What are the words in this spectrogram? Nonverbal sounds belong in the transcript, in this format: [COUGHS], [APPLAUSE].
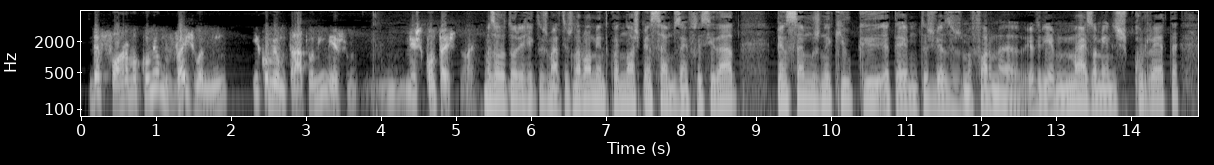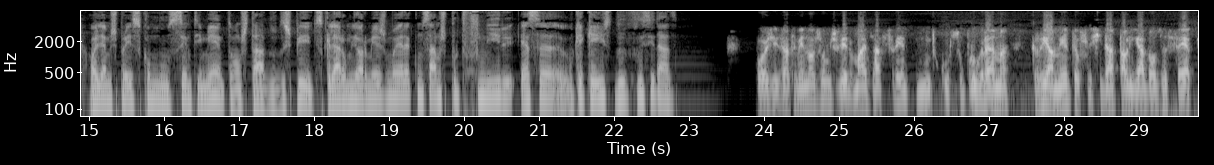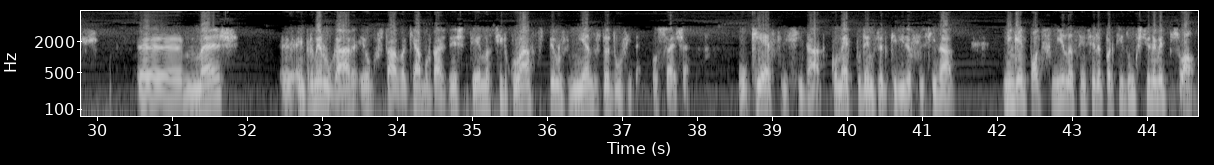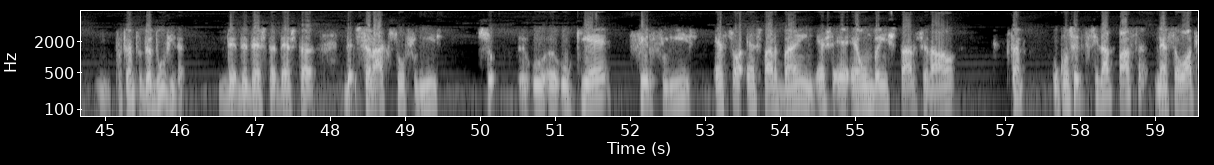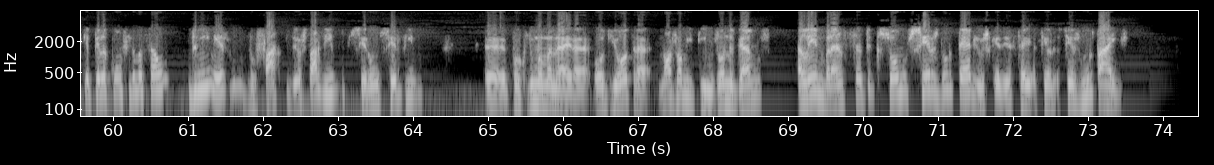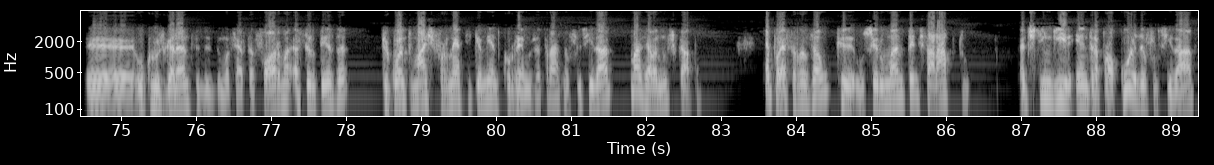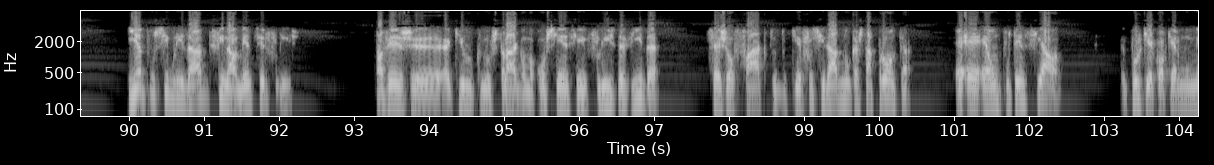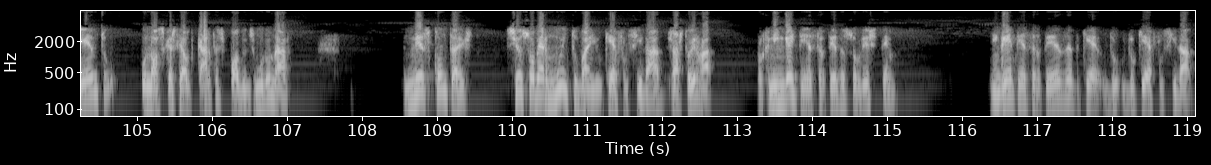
da forma como eu me vejo a mim e como eu me trato a mim mesmo, neste contexto, não é? Mas, ó, doutor Henrique dos Mártires, normalmente quando nós pensamos em felicidade, pensamos naquilo que, até muitas vezes de uma forma, eu diria, mais ou menos correta, olhamos para isso como um sentimento ou um estado de espírito. Se calhar o melhor mesmo era começarmos por definir essa, o que é que é isso de felicidade. Pois, exatamente. Nós vamos ver mais à frente, no curso do programa, que realmente a felicidade está ligada aos afetos. Uh, mas, em primeiro lugar, eu gostava que a abordagem deste tema circulasse pelos meandros da dúvida. Ou seja, o que é a felicidade, como é que podemos adquirir a felicidade. Ninguém pode defini-la sem ser a partir de um questionamento pessoal, portanto, da dúvida, de, de, desta, desta, de, será que sou feliz? O, o que é ser feliz? É, só, é estar bem? É, é, é um bem-estar geral? Portanto, o conceito de felicidade passa, nessa ótica, pela confirmação de mim mesmo, do facto de eu estar vivo, de ser um ser vivo. Eh, porque de uma maneira ou de outra nós omitimos ou negamos a lembrança de que somos seres deletérios, quer dizer, seres mortais. Eh, eh, o que nos garante, de uma certa forma, a certeza que quanto mais freneticamente corremos atrás da felicidade, mais ela nos escapa. É por essa razão que o ser humano tem de estar apto a distinguir entre a procura da felicidade e a possibilidade de finalmente ser feliz. Talvez uh, aquilo que nos traga uma consciência infeliz da vida seja o facto de que a felicidade nunca está pronta. É, é, é um potencial. Porque a qualquer momento o nosso castelo de cartas pode desmoronar. Nesse contexto, se eu souber muito bem o que é felicidade, já estou errado. Porque ninguém tem a certeza sobre este tema. Ninguém tem a certeza de que é, do, do que é a felicidade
